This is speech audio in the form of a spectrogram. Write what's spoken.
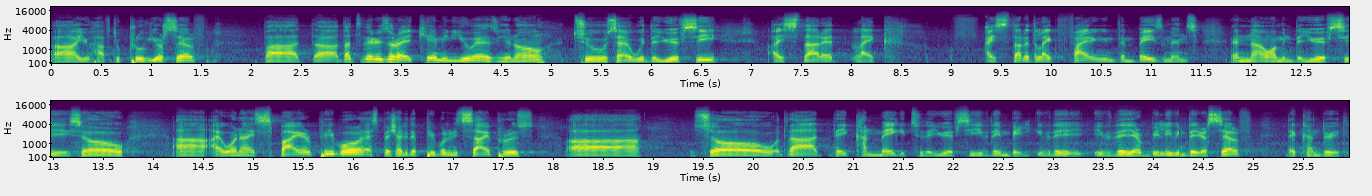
uh, you have to prove yourself. But uh, that's the reason I came in US, you know, to sign with the UFC. I started like I started like fighting in the basements, and now I'm in the UFC. So uh, I want to inspire people, especially the people in Cyprus, uh, so that they can make it to the UFC if they if they if they are believing in themselves, they can do it.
